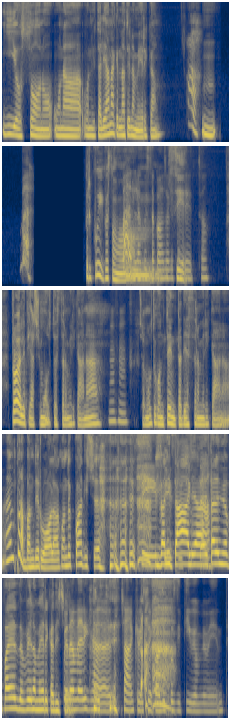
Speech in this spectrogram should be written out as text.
io sono una, un'italiana che è nata in America. Ah, Mm. Per cui questo... bella questa cosa che sì. ti ha detto. Però a lei piace molto essere americana, eh? Mhm. cioè molto contenta di essere americana. È un po' una banderuola, quando è qua dice sì, viva sì, l'Italia, sta. l'Italia è il mio paese, poi in America dice... Poi in America Eh, sì. c'ha anche le sue cose positive, ovviamente.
